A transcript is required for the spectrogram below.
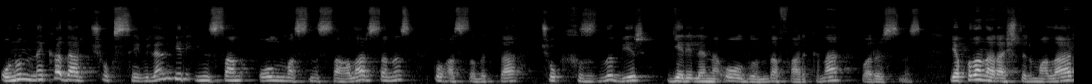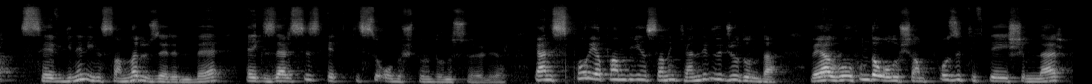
onun ne kadar çok sevilen bir insan olmasını sağlarsanız bu hastalıkta çok hızlı bir gerileme olduğunda farkına varırsınız. Yapılan araştırmalar sevginin insanlar üzerinde egzersiz etkisi oluşturduğunu söylüyor. Yani spor yapan bir insanın kendi vücudunda veya ruhunda oluşan pozitif değişimler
